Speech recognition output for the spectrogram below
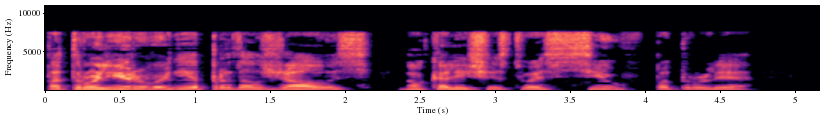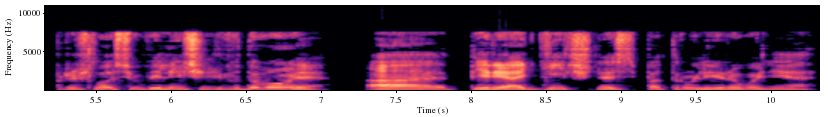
Патрулирование продолжалось, но количество сил в патруле пришлось увеличить вдвое, а периодичность патрулирования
